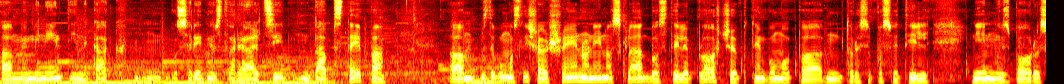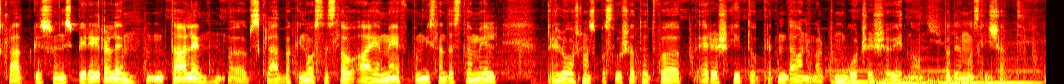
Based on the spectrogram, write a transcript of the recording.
um, eminentni nekako osrednji ustvarjalci Dubstepa. Um, zdaj bomo slišali še eno njeno skladbo z tele plošče, potem bomo pa torej, se posvetili njenemu izboru skladb, ki so inspirirale tale uh, skladba, ki nosi naslov IMF. Pa mislim, da ste imeli priložnost poslušati tudi v Ereškitu pred nedavnim ali pa mogoče še vedno. Pa da bomo slišati.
